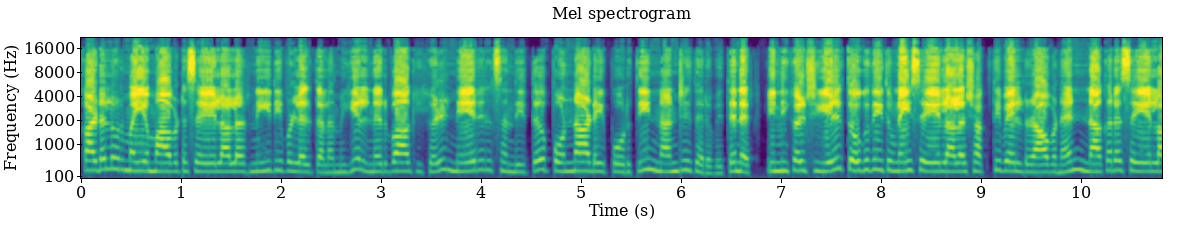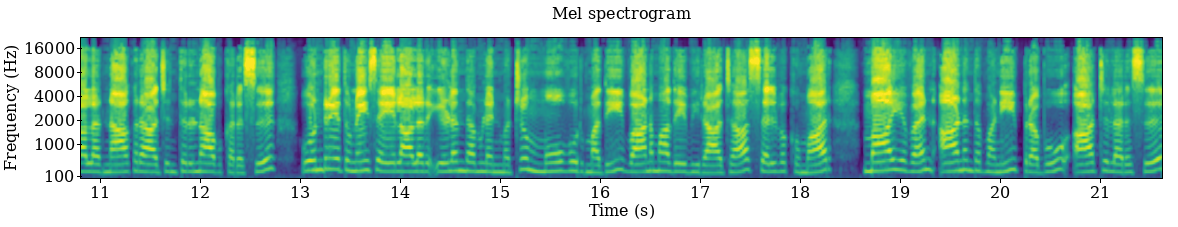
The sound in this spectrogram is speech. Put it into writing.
கடலூர் மைய மாவட்ட செயலாளர் நீதிவள்ளல் தலைமையில் நிர்வாகிகள் நேரில் சந்தித்து பொன்னாடை போர்த்தி நன்றி தெரிவித்தனர். இந்நிகழ்ச்சியில் தொகுதி துணை செயலாளர் சக்திவேல் ராவணன் நகர செயலாளர் நாகராஜன் திருநாவுக்கரசு ஒன்றிய துணை செயலாளர் இளந்தமிழன் மற்றும் மோவூர் மதி வானமாதேவி ராஜா செல்வகுமார் மாயவன் ஆனந்தமணி பிரபு ஆற்றலரசு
